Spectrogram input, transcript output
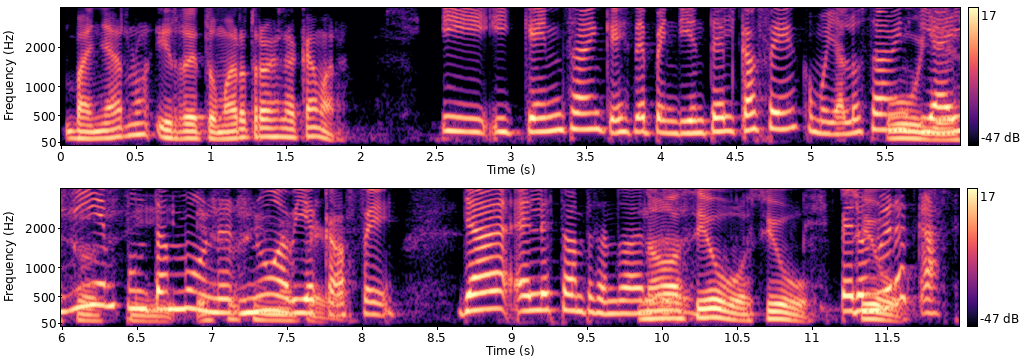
bañarnos y retomar otra vez la cámara. Y, y Ken saben que es dependiente del café, como ya lo saben. Uy, y eso en Punta sí, Mona sí no había pegó. café. Ya él estaba empezando a dar... No, sí hubo, sí hubo. Pero sí no hubo. era café.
